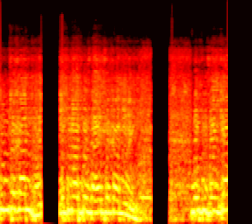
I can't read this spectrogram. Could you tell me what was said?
तुमचं काम झालं. जायचं काम नाही. मग ती संख्या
